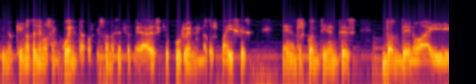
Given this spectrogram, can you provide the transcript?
sino que no tenemos en cuenta, porque son las enfermedades que ocurren en otros países, en otros continentes, donde no hay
